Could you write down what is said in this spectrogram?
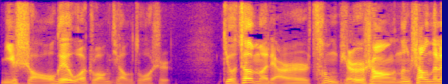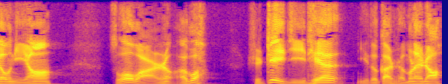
你少给我装腔作势，就这么点蹭皮伤，能伤得了你啊？昨晚上啊，不是这几天，你都干什么来着？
